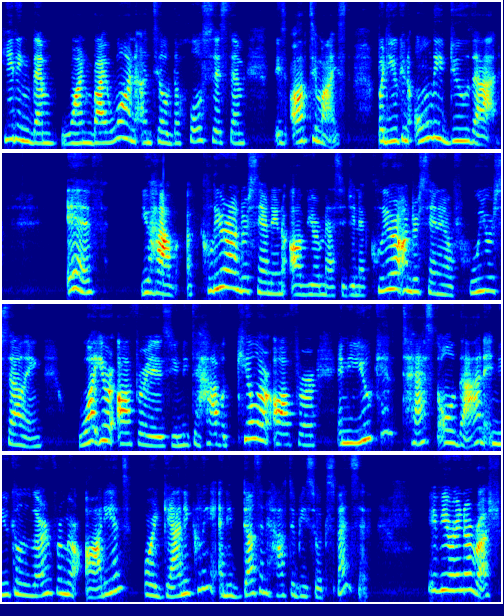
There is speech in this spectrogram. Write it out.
hitting them one by one until the whole system is optimized. But you can only do that if you have a clear understanding of your message and a clear understanding of who you're selling what your offer is. You need to have a killer offer, and you can test all that and you can learn from your audience organically, and it doesn't have to be so expensive. If you're in a rush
